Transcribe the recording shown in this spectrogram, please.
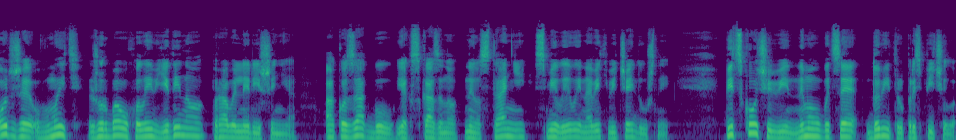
Отже, вмить журба ухвалив єдино правильне рішення, а козак був, як сказано, не останній, сміливий, навіть відчайдушний. Підскочив він, немов би це до вітру приспічило,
